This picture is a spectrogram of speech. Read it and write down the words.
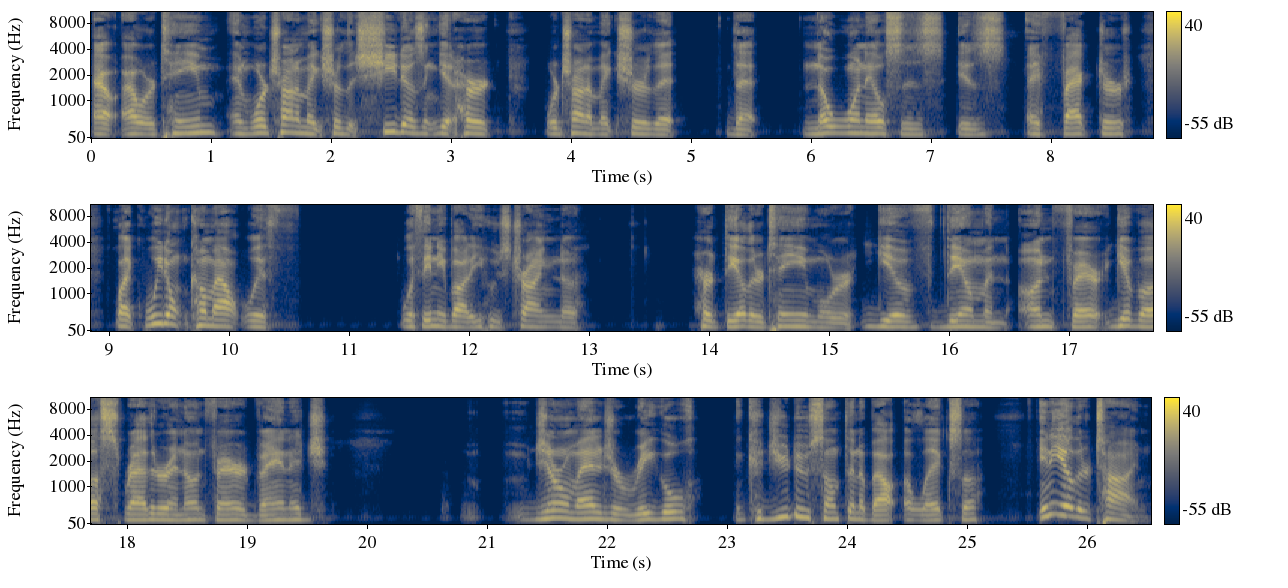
our, our team, and we're trying to make sure that she doesn't get hurt. We're trying to make sure that that no one else's is a factor. Like we don't come out with with anybody who's trying to hurt the other team or give them an unfair give us rather an unfair advantage. General Manager Regal, could you do something about Alexa? Any other time,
